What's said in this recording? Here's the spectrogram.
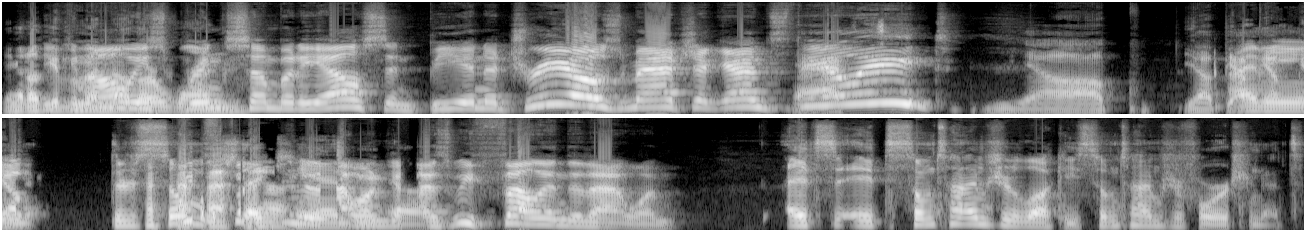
that'll You give can him always another bring one. somebody else and be in a trios match against the elite. Yup. Yup. I yup, yup, mean, yup. there's so much fell that into can that one, guys. We fell into that one. It's it's sometimes you're lucky, sometimes you're fortunate.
